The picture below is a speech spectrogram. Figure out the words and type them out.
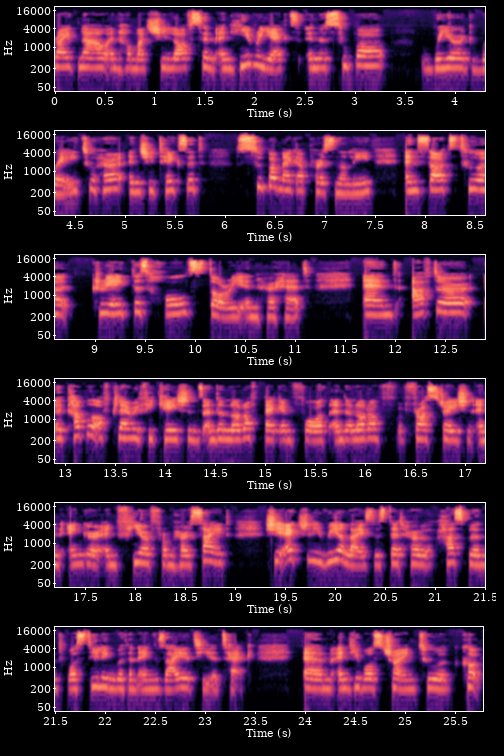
right now and how much she loves him. And he reacts in a super weird way to her and she takes it super mega personally and starts to uh, create this whole story in her head. And after a couple of clarifications and a lot of back and forth and a lot of frustration and anger and fear from her side, she actually realizes that her husband was dealing with an anxiety attack. Um, and he was trying to co-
